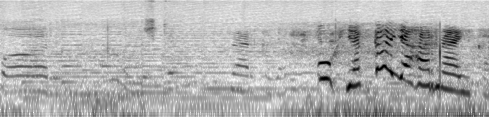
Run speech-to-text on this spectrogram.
фари, зеркало. Ух, яка я гарненька!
